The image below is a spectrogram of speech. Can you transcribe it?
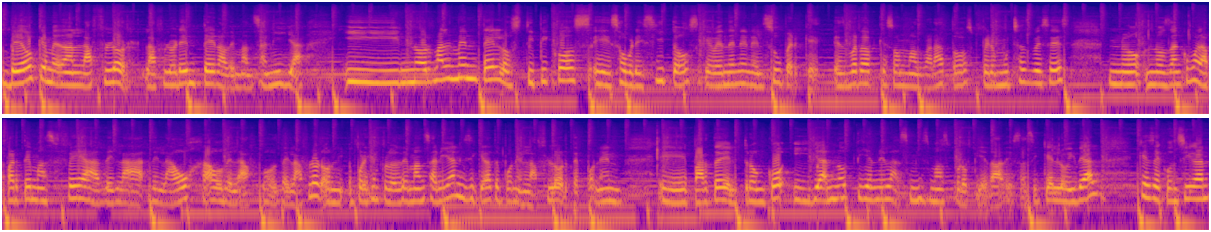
veo que me dan la flor, la flor entera de manzanilla. Y normalmente los típicos eh, sobrecitos que venden en el súper, que es verdad que son más baratos, pero muchas veces no, nos dan como la parte más fea de la, de la hoja o de la, de la flor. por ejemplo, de manzanilla ni siquiera te ponen la flor, te ponen eh, parte del tronco y ya no tiene las mismas propiedades Así que lo ideal que se consigan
